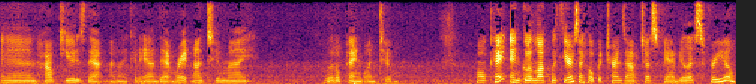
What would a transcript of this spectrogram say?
And how cute is that? And I could add that right onto my little penguin too. Okay, and good luck with yours. I hope it turns out just fabulous for you.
